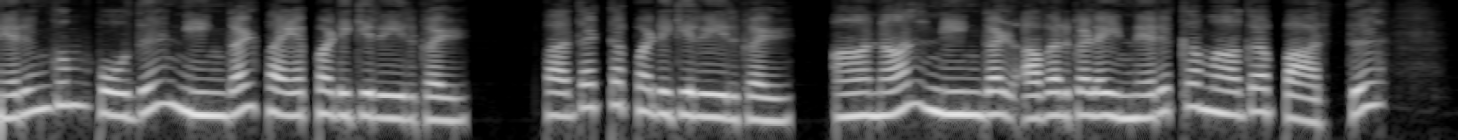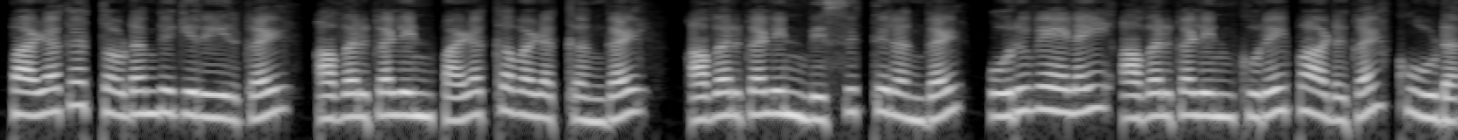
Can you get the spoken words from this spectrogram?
நெருங்கும் போது நீங்கள் பயப்படுகிறீர்கள் பதட்டப்படுகிறீர்கள். ஆனால் நீங்கள் அவர்களை நெருக்கமாக பார்த்து பழகத் தொடங்குகிறீர்கள் அவர்களின் பழக்கவழக்கங்கள் அவர்களின் விசித்திரங்கள் ஒருவேளை அவர்களின் குறைபாடுகள் கூட.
